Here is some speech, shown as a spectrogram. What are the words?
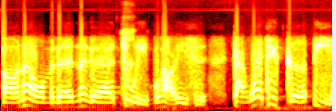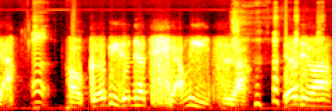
哦，那我们的那个助理不好意思，赶快去隔壁啊，嗯，好、隔壁跟人家抢椅子啊，了解吗？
